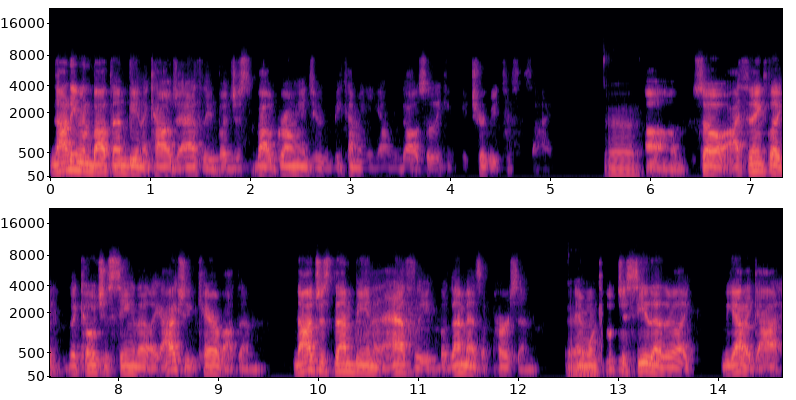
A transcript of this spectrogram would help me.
not even about them being a college athlete, but just about growing into becoming a young adult so they can contribute to society. Yeah. Um, so I think like the coach is seeing that like I actually care about them, not just them being an athlete, but them as a person. Yeah. And when coaches see that, they're like, we got a guy.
